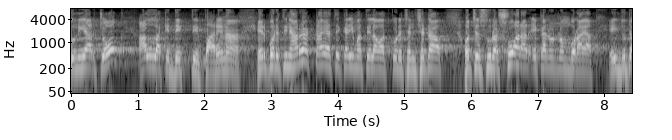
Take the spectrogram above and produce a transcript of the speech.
দুনিয়ার চোখ আল্লাহকে দেখতে পারে না। এরপরে তিনি আরও একটা আয়াতে কারিমা তেলাওয়াত করেছেন, সেটা হচ্ছে সুরা সোয়ার আর একান্ন নম্বর আয়াত। এই দুটো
